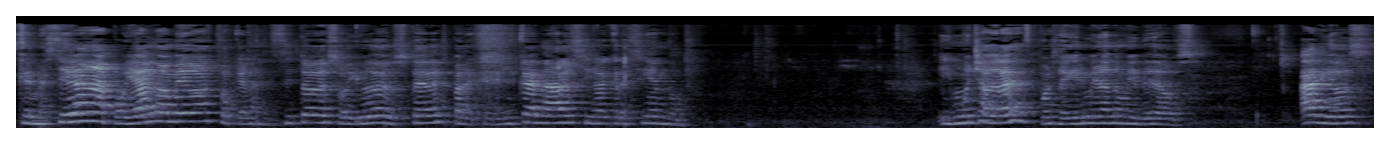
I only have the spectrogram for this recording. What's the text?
que me sigan apoyando amigos porque necesito de su ayuda de ustedes para que mi canal siga creciendo. Y muchas gracias por seguir mirando mis videos. Adiós.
